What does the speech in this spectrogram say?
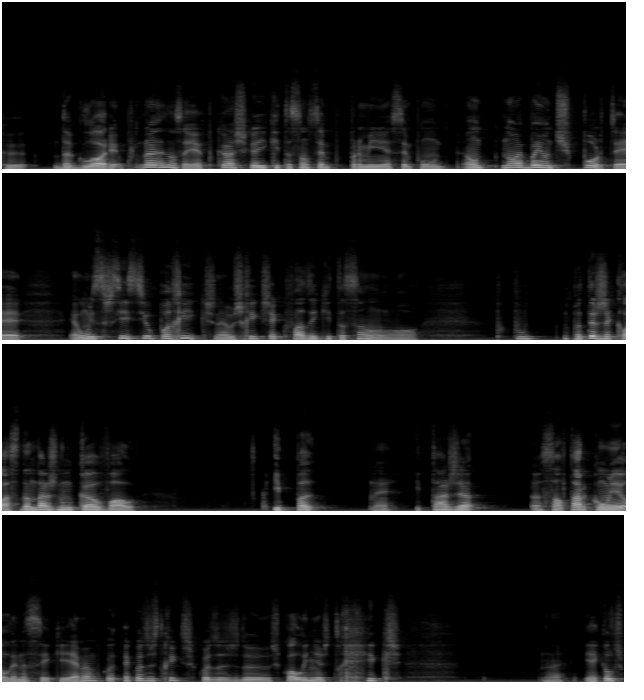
que da glória. Não, não sei, é porque eu acho que a equitação sempre, para mim, é sempre um, é um não é bem um desporto, é, é um exercício para ricos, né? Os ricos é que fazem equitação. Ou, para teres a classe de andares num cavalo e para, né? E estares a, a saltar com ele e não sei o quê, é mesmo é coisas de ricos, coisas de escolinhas de ricos. Não é? E aqueles,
